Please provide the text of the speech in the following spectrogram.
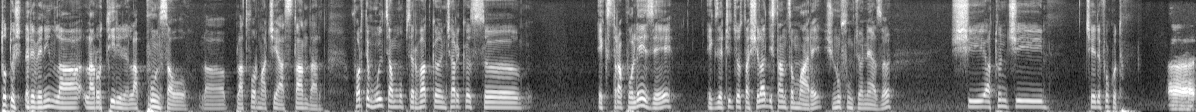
Totuși, revenind la, la rotirile, la Punsao, la platforma aceea standard, foarte mulți am observat că încearcă să extrapoleze exercițiul ăsta și la distanță mare și nu funcționează și atunci ce e de făcut? Uh,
